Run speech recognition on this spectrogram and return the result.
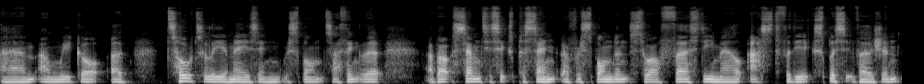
um, and we got a totally amazing response. I think that about 76% of respondents to our first email asked for the explicit version.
